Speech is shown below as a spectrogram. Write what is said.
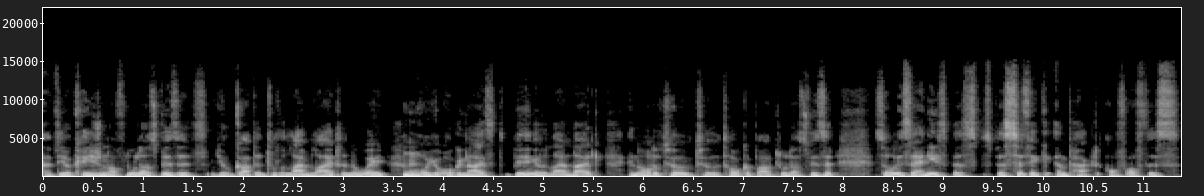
at the occasion of Lula's visit, you got into the limelight in a way, mm. or you organized being in the limelight in order to to talk about Lula's visit. So, is there any spe- specific impact of of this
